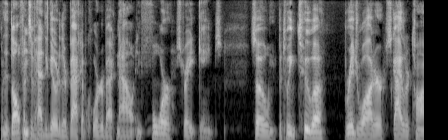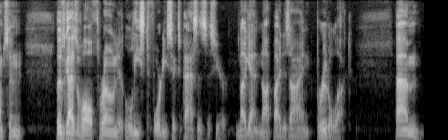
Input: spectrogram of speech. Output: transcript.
the Dolphins have had to go to their backup quarterback now in four straight games. So between Tua, Bridgewater, Skylar Thompson, those guys have all thrown at least 46 passes this year. Again, not by design, brutal luck. Um,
